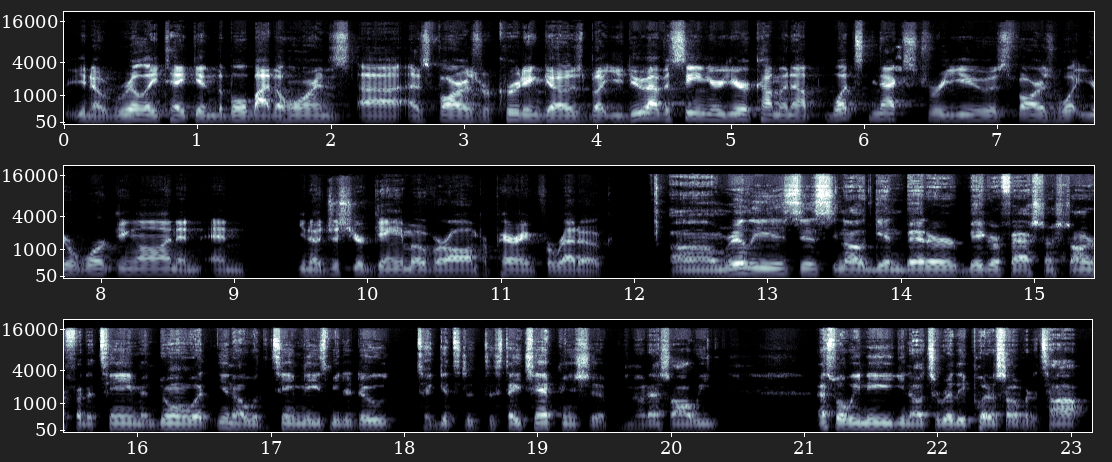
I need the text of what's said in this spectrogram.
you know, really taken the bull by the horns uh, as far as recruiting goes, but you do have a senior year coming up. What's next for you as far as what you're working on and and you know just your game overall and preparing for Red Oak? Um, really, it's just you know getting better, bigger, faster, and stronger for the team, and doing what you know what the team needs me to do to get to the, the state championship. You know, that's all we that's what we need, you know, to really put us over the top.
